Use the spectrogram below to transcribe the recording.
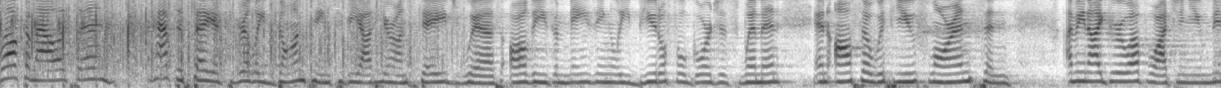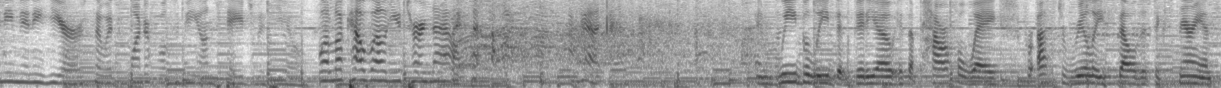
Welcome, Allison. I have to say, it's really daunting to be out here on stage with all these amazingly beautiful, gorgeous women, and also with you, Florence. And I mean, I grew up watching you many, many years, so it's wonderful to be on stage with you. Well, look how well you turned out. And we believe that video is a powerful way for us to really sell this experience.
